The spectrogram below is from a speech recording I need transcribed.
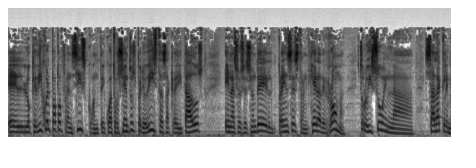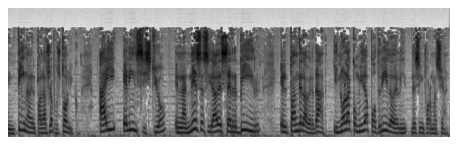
lo que dijo el Papa Francisco ante 400 periodistas acreditados en la Asociación de Prensa Extranjera de Roma. Esto lo hizo en la Sala Clementina del Palacio Apostólico. Ahí él insistió en la necesidad de servir el pan de la verdad y no la comida podrida de la desinformación.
